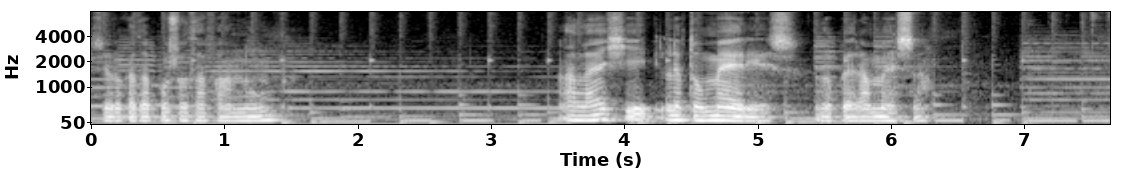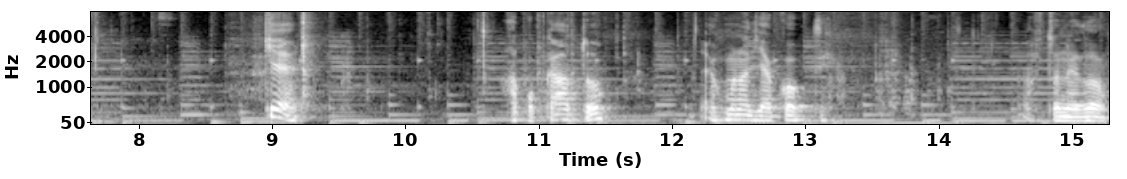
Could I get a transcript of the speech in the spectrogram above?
Ξέρω κατά πόσο θα φανούν αλλά έχει λεπτομέρειες εδώ πέρα μέσα. Και από κάτω έχουμε ένα διακόπτη. Αυτόν εδώ.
